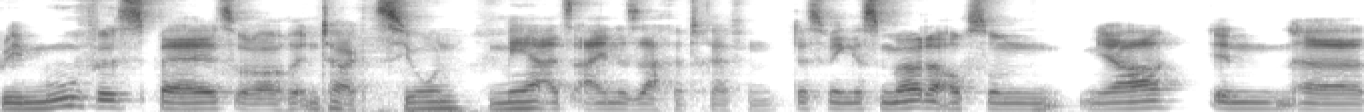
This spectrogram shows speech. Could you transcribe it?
Removal Spells oder eure Interaktion mehr als eine Sache treffen. Deswegen ist Murder auch so ein, ja, in, äh,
